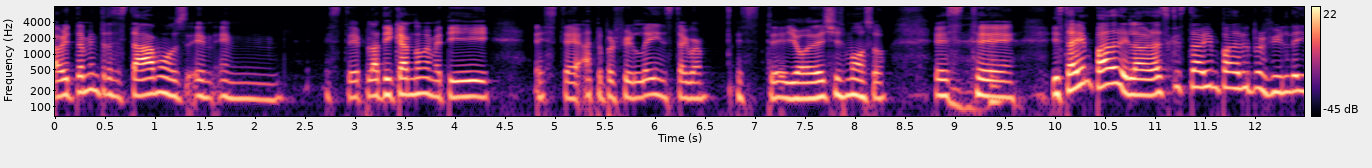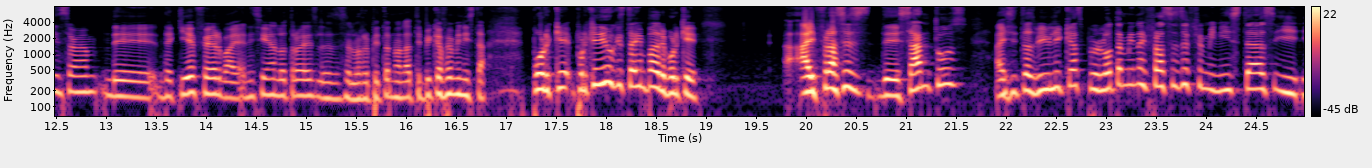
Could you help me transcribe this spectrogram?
ahorita mientras estábamos en, en este, platicando me metí este, a tu perfil de Instagram. Este, yo de chismoso. Este, y está bien padre, la verdad es que está bien padre el perfil de Instagram de, de aquí de Fer. Vayan y síganlo otra vez, les, se lo repito, no la típica feminista. ¿Por qué, ¿Por qué digo que está bien padre? Porque hay frases de santos, hay citas bíblicas, pero luego también hay frases de feministas y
